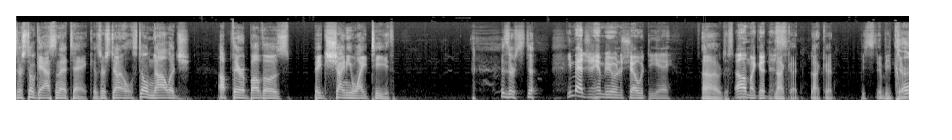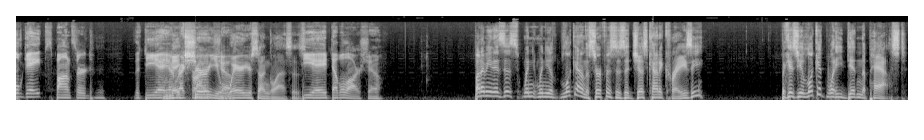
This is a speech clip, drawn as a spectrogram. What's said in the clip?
is there still gas in that tank? Is there still still knowledge up there above those big shiny white teeth? is there still? you imagine him doing a show with Da. Uh, just Oh my goodness, not good, not good. It'd be terrible. Colgate sponsored the Da. Make sure you show. wear your sunglasses. Da double R show. But I mean, is this when when you look at it on the surface, is it just kind of crazy? Because you look at what he did in the past.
